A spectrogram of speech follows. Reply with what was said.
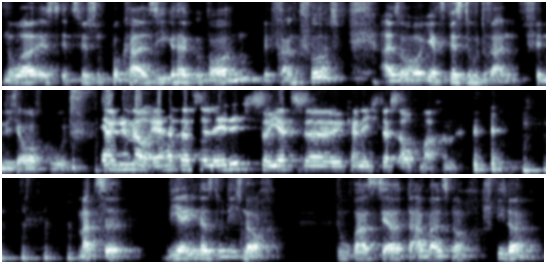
Noah ist inzwischen Pokalsieger geworden mit Frankfurt. Also jetzt bist du dran, finde ich auch gut. Ja, genau, er hat das erledigt, so jetzt äh, kann ich das auch machen. Matze, wie erinnerst du dich noch? Du warst ja damals noch Spieler.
